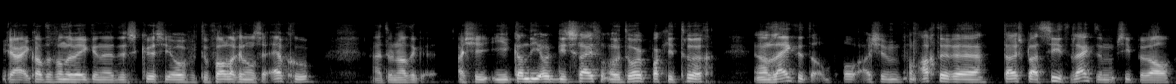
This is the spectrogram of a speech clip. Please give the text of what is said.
Ja, ik had er van de week een discussie over toevallig in onze appgroep. Nou, toen had ik, als je, je kan die, die slide van Odor pak je terug. En dan lijkt het, op, als je hem van achter uh, thuisplaats ziet, lijkt het in principe wel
